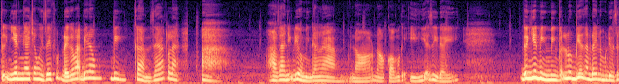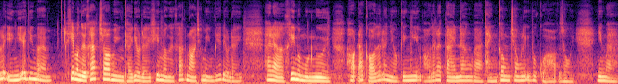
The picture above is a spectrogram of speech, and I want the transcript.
tự nhiên ngay trong cái giây phút đấy các bạn biết không? Mình cảm giác là à hóa ra những điều mình đang làm nó nó có một cái ý nghĩa gì đấy. Đương nhiên mình mình vẫn luôn biết rằng đây là một điều rất là ý nghĩa nhưng mà khi mà người khác cho mình thấy điều đấy, khi mà người khác nói cho mình biết điều đấy, hay là khi mà một người họ đã có rất là nhiều kinh nghiệm, họ rất là tài năng và thành công trong lĩnh vực của họ rồi, nhưng mà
